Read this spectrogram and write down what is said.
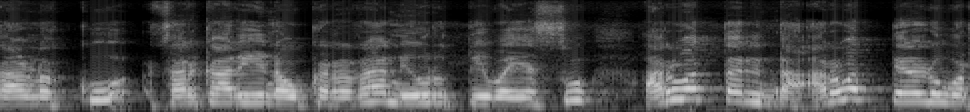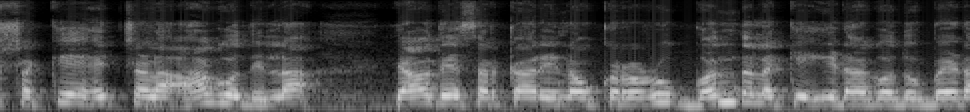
ಕಾರಣಕ್ಕೂ ಸರ್ಕಾರಿ ನೌಕರರ ನಿವೃತ್ತಿ ವಯಸ್ಸು ಅರವತ್ತರಿಂದ ಅರವತ್ತೆರಡು ವರ್ಷಕ್ಕೆ ಹೆಚ್ಚಳ ಆಗೋದಿಲ್ಲ. ಯಾವುದೇ ಸರ್ಕಾರಿ ನೌಕರರು ಗೊಂದಲಕ್ಕೆ ಈಡಾಗೋದು ಬೇಡ.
